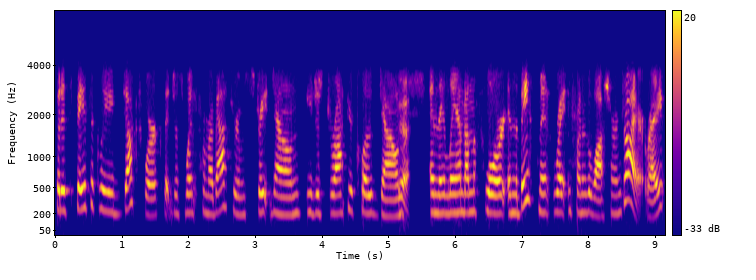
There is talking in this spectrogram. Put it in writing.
but it's basically ductwork that just went from our bathroom straight down. You just drop your clothes down Yeah. and they land on the floor in the basement right in front of the washer and dryer, right?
